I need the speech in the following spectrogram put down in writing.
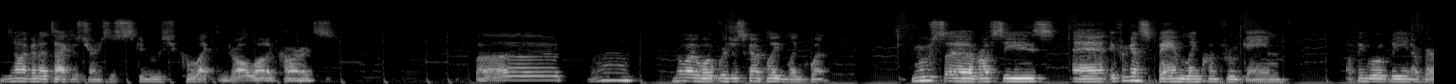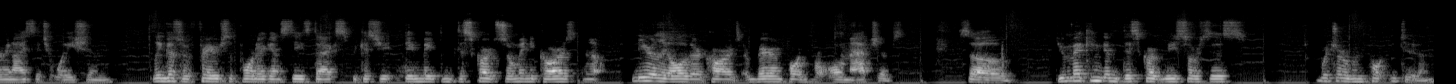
He's not going to attack this turn, so he's just to collect and draw a lot of cards. But, mm, no matter what, we're just to play Linquent. Moves uh, Rough Seas, and if we can spam Linquent through game, I think we'll be in a very nice situation. Linquent's a very supporter against these decks because she, they make them discard so many cards, and nearly all their cards are very important for all matchups. So, you're making them discard resources which are important to them.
